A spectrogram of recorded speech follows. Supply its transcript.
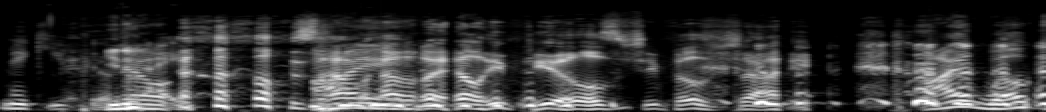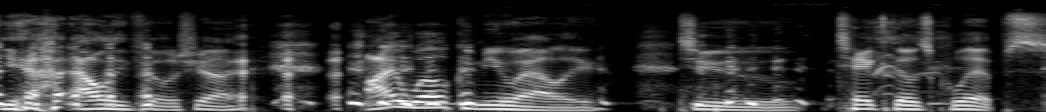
make you feel You know, shy. is that I- how Ally feels? She feels shy. I welcome. Yeah, Ally feels shy. I welcome you, Ally, to take those clips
